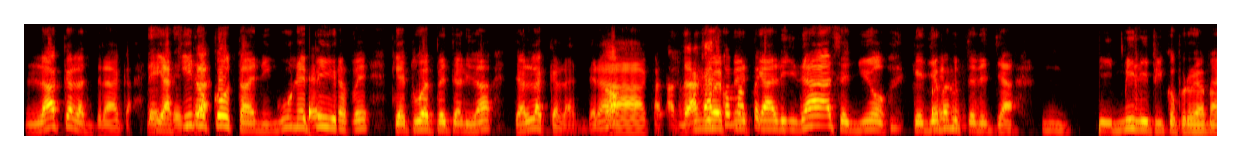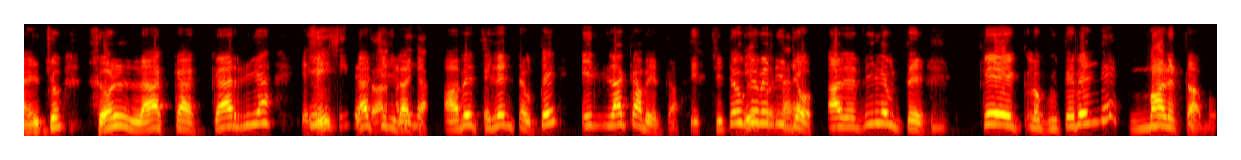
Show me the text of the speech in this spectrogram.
las calandracas. De- y aquí no consta en ningún epígrafe que tu especialidad sean las calandracas. Calandracas Su como pe- especialidad, señor, que llevan ustedes ya mm, mil y pico programas hechos, son las cascarrias que y sí, la la vida. A ver si le entra usted en la cabeza. Sí, Si tengo que pues venir yo a decirle a usted que lo que usted vende, mal estamos.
